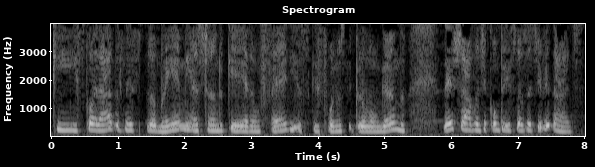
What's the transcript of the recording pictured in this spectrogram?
que, escorados nesse problema e achando que eram férias que foram se prolongando, deixavam de cumprir suas atividades.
